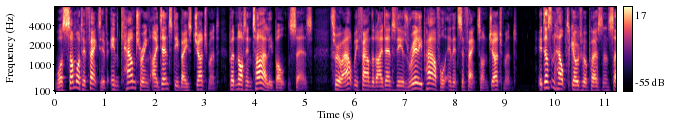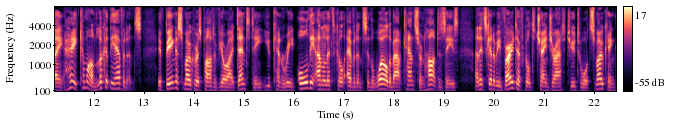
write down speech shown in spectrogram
was somewhat effective in countering identity based judgment, but not entirely, Bolton says. Throughout, we found that identity is really powerful in its effects on judgment. It doesn't help to go to a person and say, hey, come on, look at the evidence. If being a smoker is part of your identity, you can read all the analytical evidence in the world about cancer and heart disease, and it's going to be very difficult to change your attitude towards smoking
